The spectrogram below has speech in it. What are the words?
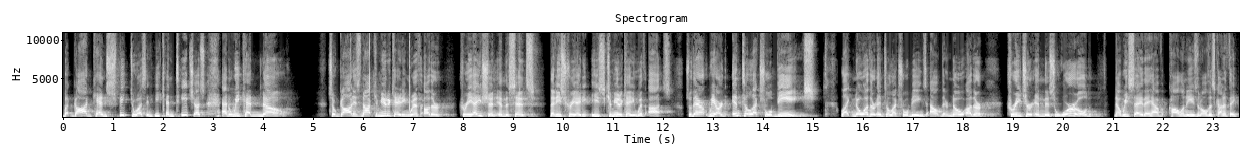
But God can speak to us and He can teach us and we can know. So God is not communicating with other creation in the sense that He's creating, He's communicating with us. So there, we are intellectual beings, like no other intellectual beings out there. No other creature in this world. Now we say they have colonies and all this kind of thing,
